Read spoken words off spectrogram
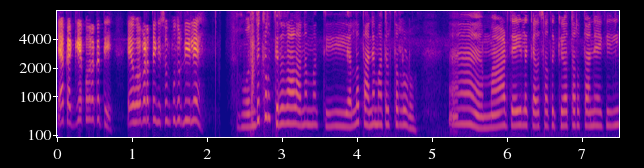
ಯಾಕೆ ಅಕ್ಕಿ ಹೋಗಕತ್ತಿ ಏ, ಹೋಗ್ಬೇಡ ತಂಗಿ ಸುಮ್ ಕುದುರ್ನಿ ಇಲ್ಲೇ. ಒಂದಕ್ಕೆ ತಿರುಗಾಳ ನಮ್ಮ ಅತ್ತಿ? ಎಲ್ಲ ತಾನೇ ಮಾತಾಡ್ತಾರ ನೋಡು. ಹಾಂ ಮಾಡ್ತೇ ಇಲ್ಲ ಕೆಲಸ ಅದು ಕೇಳ್ತಾರ ತಾನೇ ಆಕಿಗೆ.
